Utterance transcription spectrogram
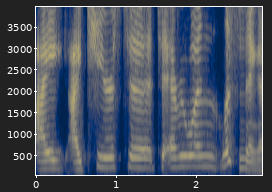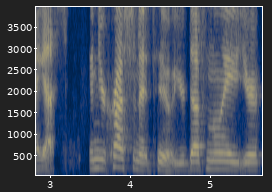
I I cheers to to everyone listening. I guess. And you're crushing it too. You're definitely you're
